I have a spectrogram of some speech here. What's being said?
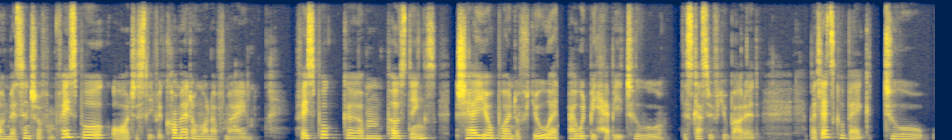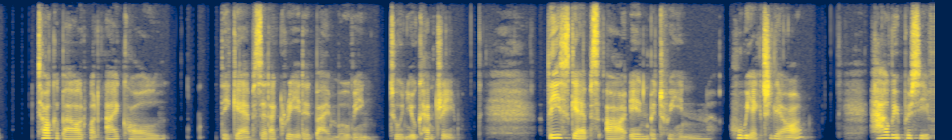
on Messenger from Facebook or just leave a comment on one of my Facebook um, postings. Share your point of view, and I would be happy to discuss with you about it. But let's go back to talk about what I call the gaps that are created by moving to a new country. These gaps are in between who we actually are, how we perceive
